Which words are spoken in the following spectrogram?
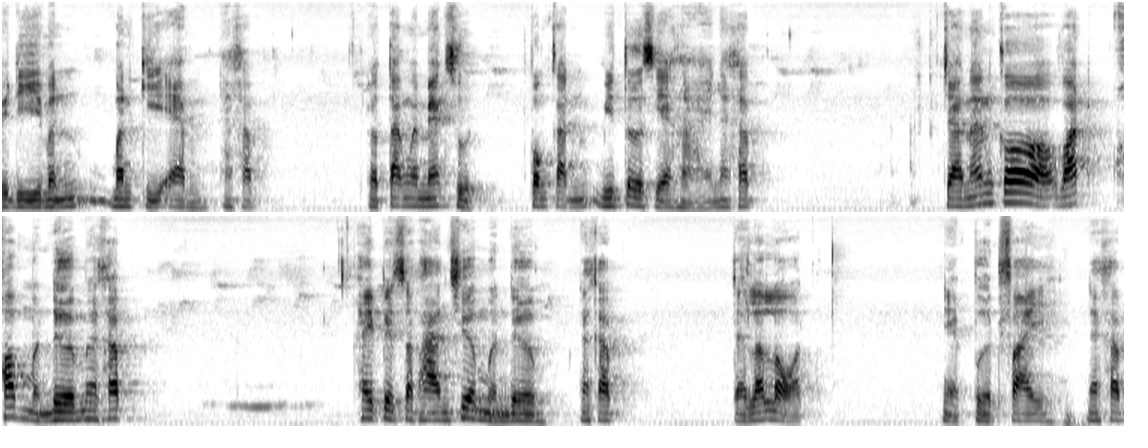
LED มันมันกี่แอมป์นะครับ เราตั้งไว้แม็กสุดป้องกันมิเตอร์เสียหายนะครับ จากนั้นก็วัดครอบเหมือนเดิมนะครับ ให้เป็นสะพานเชื่อมเหมือนเดิมนะครับ แต่ละหลอดเนี่ยเปิดไฟนะครับ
